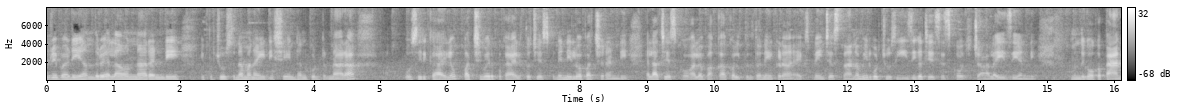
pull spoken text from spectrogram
ఎవ్రీబడి అందరూ ఎలా ఉన్నారండి? ఇప్పుడు చూసిన మన ఈ డిష్ ఏంటనుకుంటున్నారా? ఉసిరికాయలు పచ్చిమిరపకాయలతో చేసుకునే నిల్వ పచ్చడండి. ఎలా చేసుకోవాలో పక్కా కొలతలతో నేను ఇక్కడ ఎక్స్ప్లెయిన్ చేస్తాను. మీరు కూడా చూసి ఈజీగా చేసేసుకోవచ్చు. చాలా ఈజీ అండి. ముందుగా ఒక ప్యాన్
